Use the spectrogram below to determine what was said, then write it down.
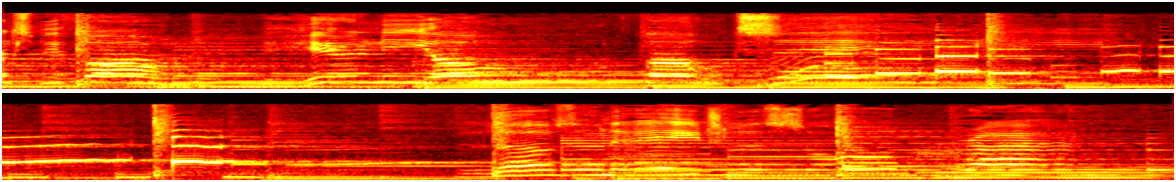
once before hearing the old folks say, Love's an ageless old crime.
